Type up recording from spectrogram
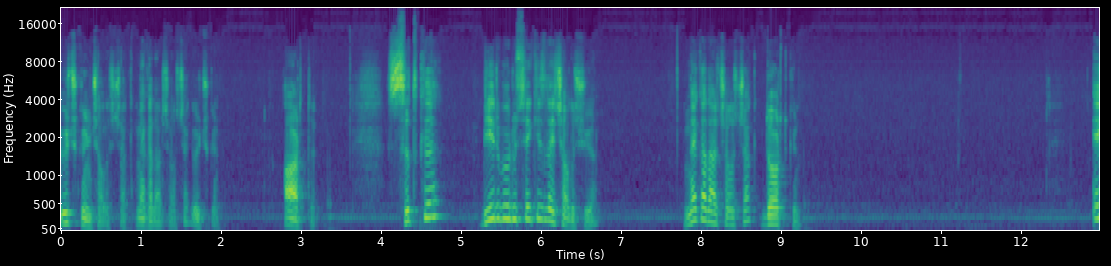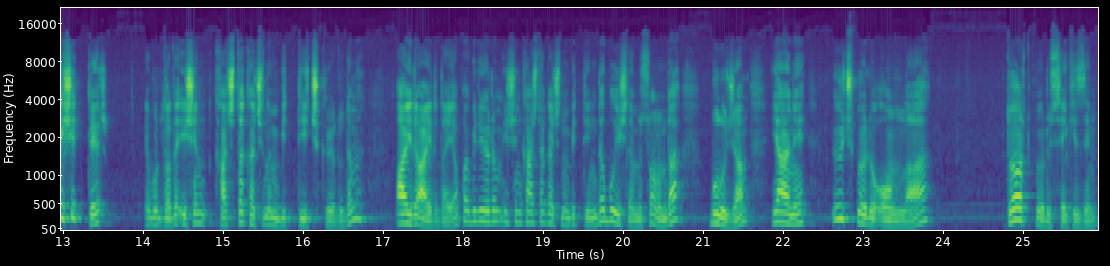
3 gün çalışacak. Ne kadar çalışacak? 3 gün. Artı. Sıtkı 1 bölü 8 ile çalışıyor. Ne kadar çalışacak? 4 gün. Eşittir. E burada da işin kaçta kaçının bittiği çıkıyordu değil mi? Ayrı ayrı da yapabiliyorum. İşin kaçta kaçının bittiğini de bu işlemin sonunda bulacağım. Yani 3 bölü 10 ile 4 bölü 8'in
